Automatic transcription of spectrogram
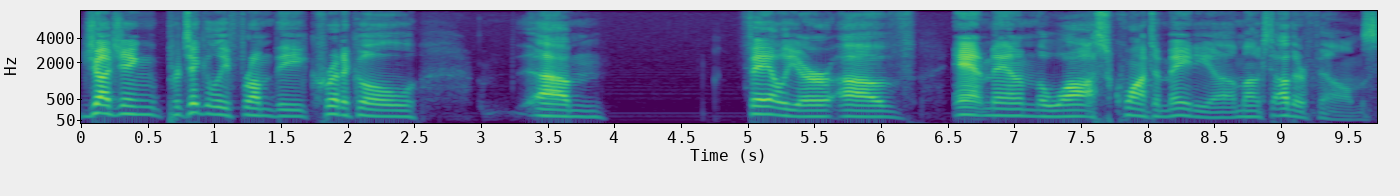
judging particularly from the critical um, failure of Ant Man and the Wasp Quantumania, amongst other films.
